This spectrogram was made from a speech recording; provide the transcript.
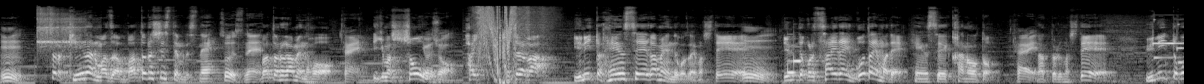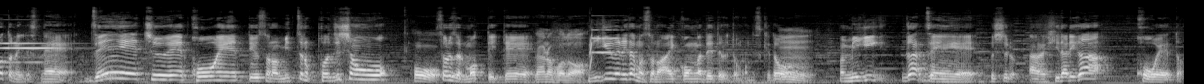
うん。そしたら気になるまずはバトルシステムですね。そうですね。バトル画面の方、はい。いきましょう。行きましょう。はい。こちらがユニット編成画面でございまして、うん。ユニットこれ最大5体まで編成可能とはい。なっておりまして、ユニットごとにですね前衛中衛後衛っていうその3つのポジションをそれぞれ持っていてなるほど。右上に多分そのアイコンが出てると思うんですけど、うん。まあ右が前衛後ろあの左が後衛と。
